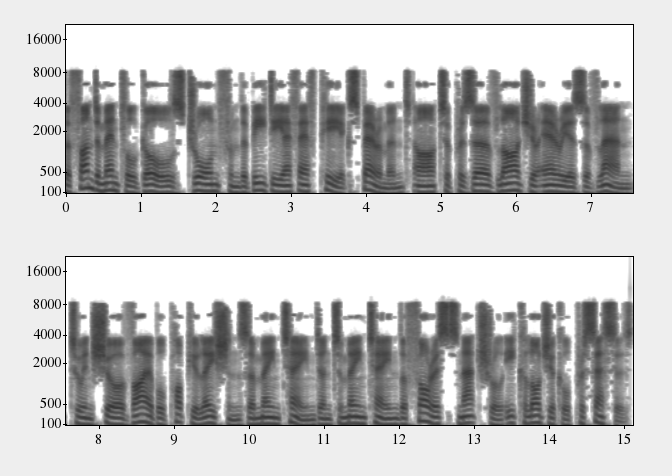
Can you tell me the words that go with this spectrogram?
The fundamental goals drawn from the BDFFP experiment are to preserve larger areas of land to ensure viable populations are maintained and to maintain the forest's natural ecological processes.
